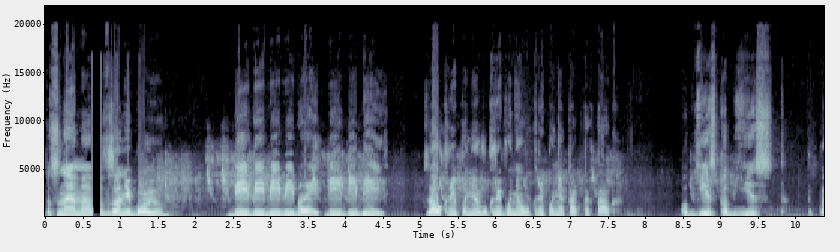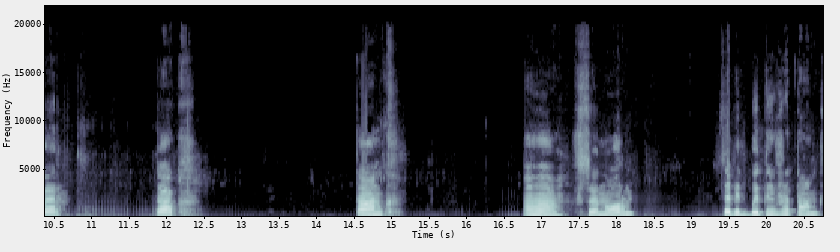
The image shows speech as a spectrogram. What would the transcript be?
Пацани, ми в зоні бою. Бій, бій, бій, бій, бій, бій, бій, бій. За укріплення, в укріплення, в укріплення, так, так, так. Об'їзд, об'їзд. Тепер. Так. Танк. Ага, все норм. Це підбитий вже танк.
